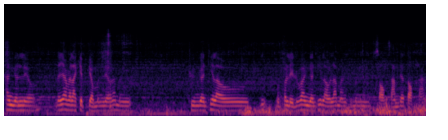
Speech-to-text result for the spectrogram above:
ให้เงินเร็วระยะเวลาเก็บเกี่ยวมันเร็วแล้วมันคือเงินที่เราผลผลิตหรือว่าเงินที่เรารับมันคือมันสองสามเดือนต่อครั้ง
